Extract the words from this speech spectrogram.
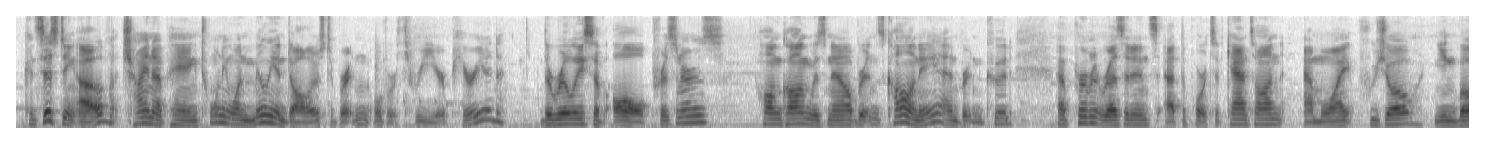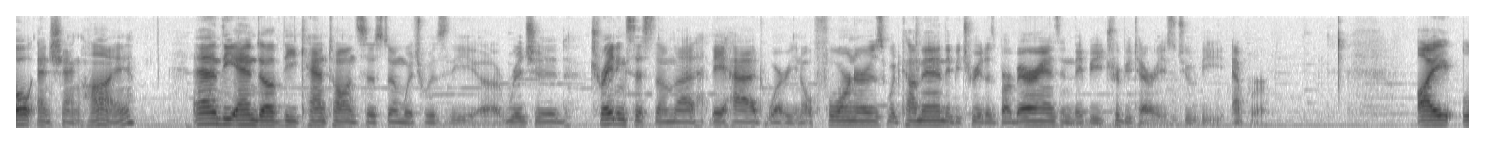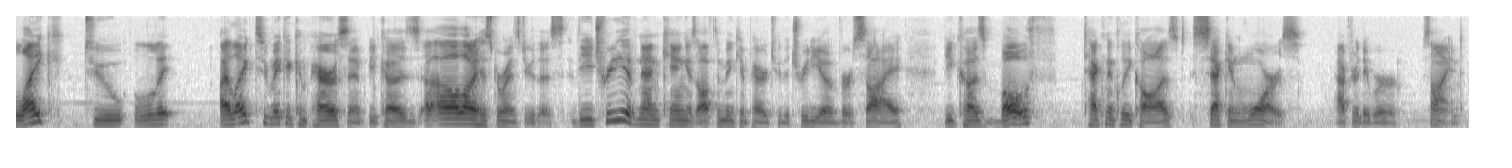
consisting of China paying $21 million to Britain over a three year period, the release of all prisoners. Hong Kong was now Britain's colony, and Britain could have permanent residence at the ports of Canton, Amoy, Fuzhou, Ningbo, and Shanghai. And the end of the Canton system, which was the uh, rigid trading system that they had, where you know foreigners would come in, they'd be treated as barbarians, and they'd be tributaries to the emperor. I like to li- I like to make a comparison because a, lot of historians do this. The Treaty of Nanking has often been compared to the Treaty of Versailles because both technically caused second wars after they were signed.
